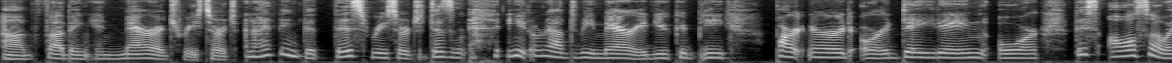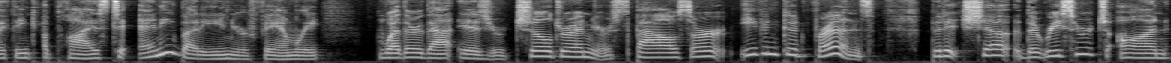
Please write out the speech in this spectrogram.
um, phubbing in marriage research. And I think that this research doesn't, you don't have to be married. You could be partnered or dating, or this also, I think, applies to anybody in your family, whether that is your children, your spouse, or even good friends. But it show the research on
